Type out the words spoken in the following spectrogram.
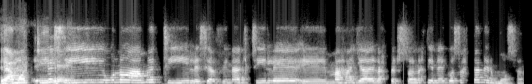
Te amo, Chile. Es que sí, uno ama Chile. Si al final Chile, eh, más allá de las personas, tiene cosas tan hermosas,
